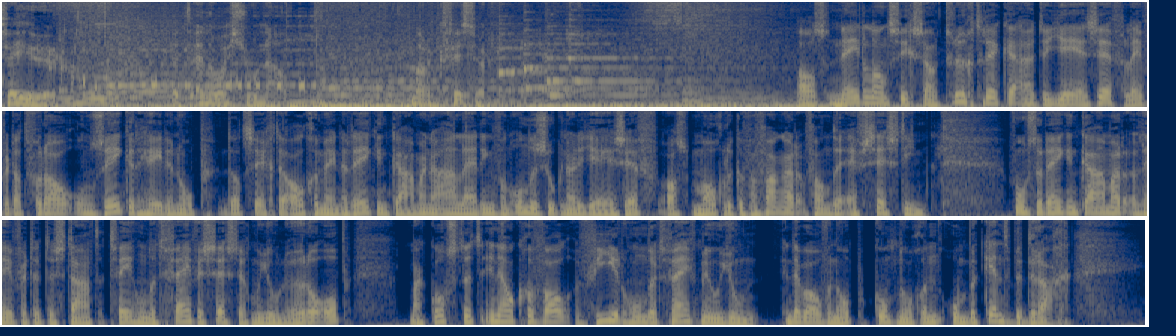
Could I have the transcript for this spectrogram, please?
Twee uur. Het NOS-journaal. Mark Visser. Als Nederland zich zou terugtrekken uit de JSF levert dat vooral onzekerheden op. Dat zegt de Algemene Rekenkamer naar aanleiding van onderzoek naar de JSF... als mogelijke vervanger van de F-16. Volgens de Rekenkamer levert het de staat 265 miljoen euro op... maar kost het in elk geval 405 miljoen. Daarbovenop komt nog een onbekend bedrag.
